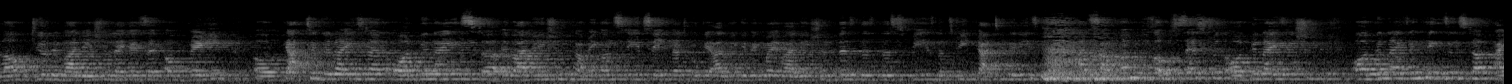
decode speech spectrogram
loved your evaluation, like I said, a very uh, categorized and organized uh, evaluation coming on stage saying that, okay, I'll be giving my evaluation this, this, this phase, the three categories. As someone who's obsessed with organization, organizing things and stuff, I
